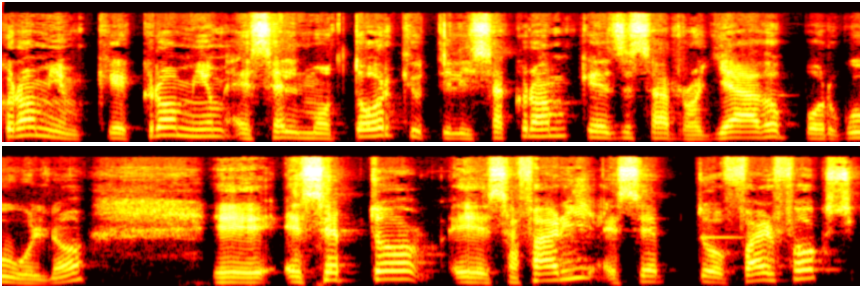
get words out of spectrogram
Chromium, que Chromium es el motor que utiliza Chrome, que es desarrollado por Google, ¿no? Eh, excepto eh, Safari, excepto Firefox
